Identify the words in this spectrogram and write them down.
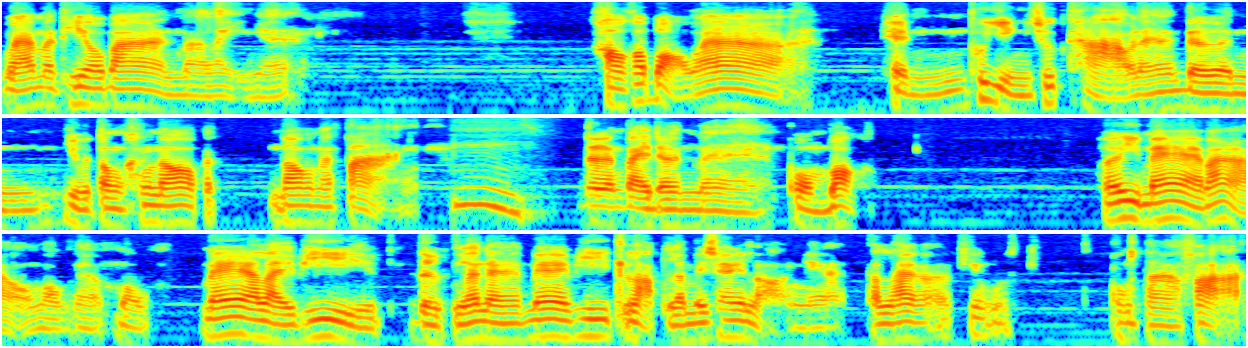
แวะมาเที่ยวบ้านมาอะไรอย่างเงี้ยเขาก็บอกว่าเห็นผู้หญิงชุดขาวนะ เดินอยู่ตรงข้างนอกนอกหน้าต่างอืมเดินไปเดินมา ผมบอก เฮ้ยแม่บ้าบอกนะบอกแม่อะไรพี่ดึกแล้วนะ แม่พี่หลับแล้วไม่ใช่เหรออย่างเงี้ยตอนแรกก็คิดว่า คงตาฝาด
